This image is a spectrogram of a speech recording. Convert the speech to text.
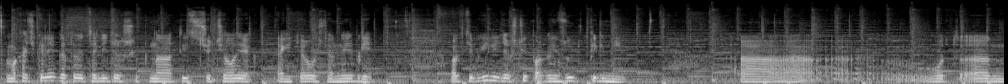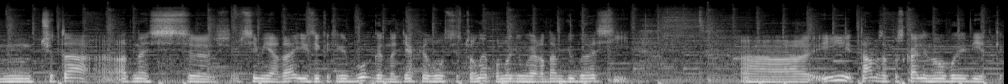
В Махачкале готовится лидершип на 1000 человек, ориентировочно в ноябре. В октябре лидершип организуют в Перми. А, вот э, м, чита одна семья да, из Екатеринбурга на днях вернулась из турне по многим городам Юга России. А, и там запускали новые ветки.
